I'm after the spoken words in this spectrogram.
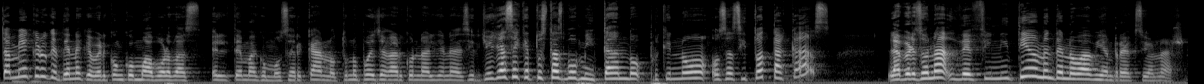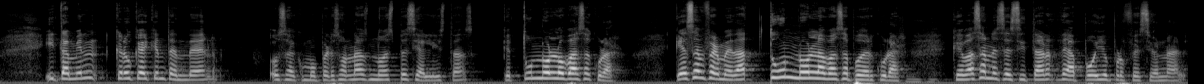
También creo que tiene que ver con cómo abordas el tema como cercano. Tú no puedes llegar con alguien a decir, yo ya sé que tú estás vomitando, porque no, o sea, si tú atacas, la persona definitivamente no va a bien reaccionar. Y también creo que hay que entender, o sea, como personas no especialistas, que tú no lo vas a curar que esa enfermedad tú no la vas a poder curar, que vas a necesitar de apoyo profesional.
